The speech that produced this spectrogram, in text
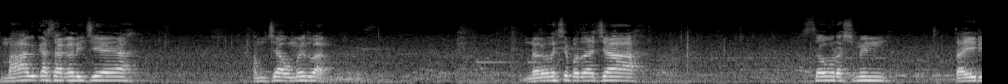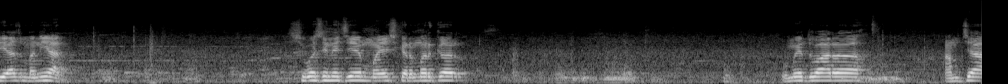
महाविकास आघाडीचे आमच्या उमेदवार नगराध्यक्षपदाच्या सौ रश्मीन ताई रियाज मनियार शिवसेनेचे महेश करमरकर उमेदवार आमच्या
